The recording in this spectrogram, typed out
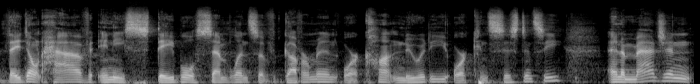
they don't have any stable semblance of government or continuity or consistency. And imagine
